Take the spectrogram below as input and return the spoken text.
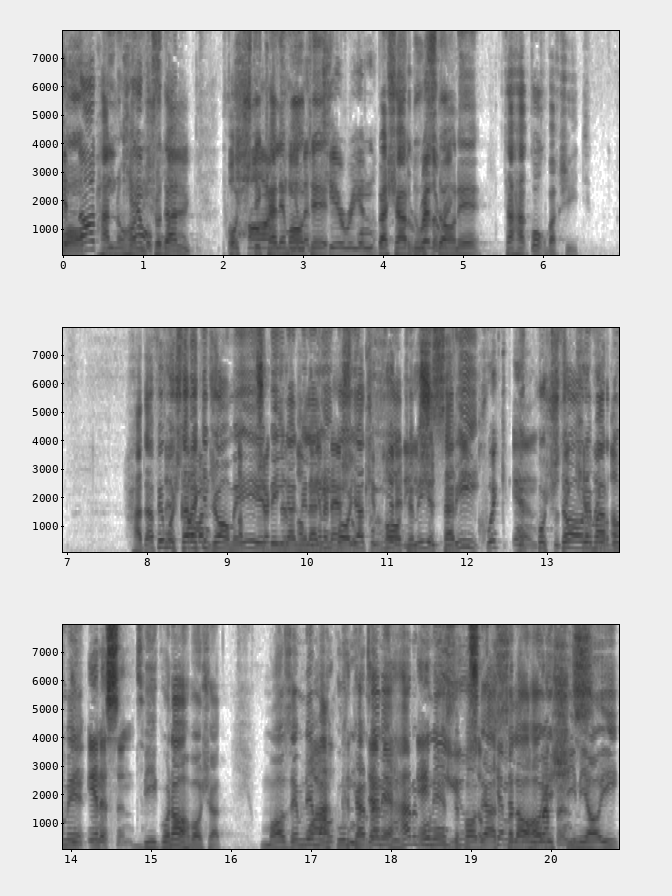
با پنهان شدن پشت کلمات بشر دوستانه تحقق بخشید. هدف مشترک جامعه بین المللی باید خاتمه سریع به کشتار مردم بیگناه باشد. ما ضمن محکوم کردن هر گونه استفاده از سلاح‌های شیمیایی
